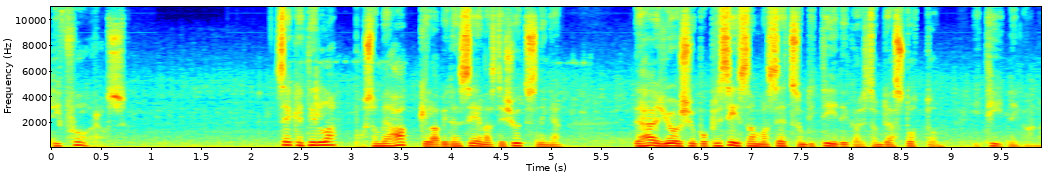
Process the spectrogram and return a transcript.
de för oss? Säkert till Lappo som är Hakkila vid den senaste skjutsningen. Det här görs ju på precis samma sätt som de tidigare som det har stått om i tidningarna.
